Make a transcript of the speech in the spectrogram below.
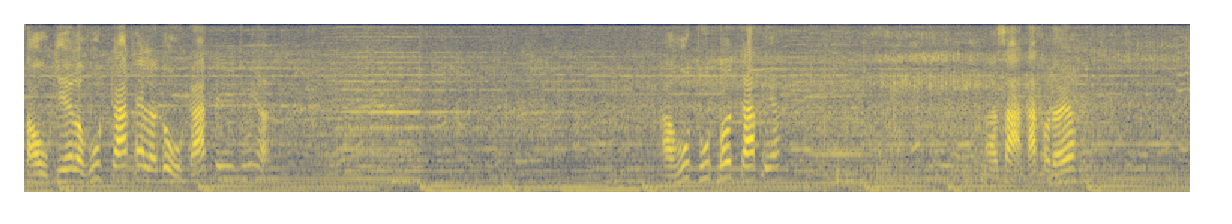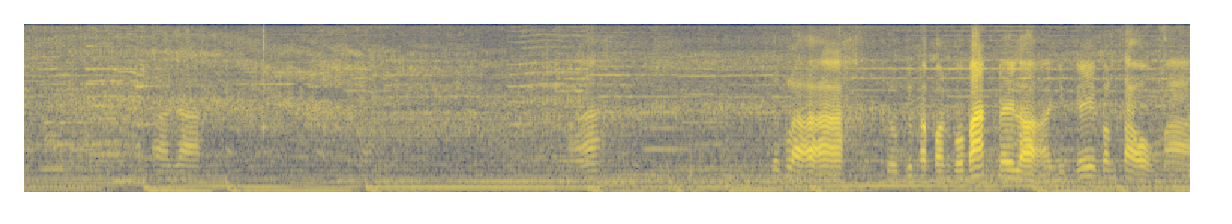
Tàu kia là hút cát hay là đổ cát đi chú nhỉ? À, hút hút bớt cát đi á. À, xả cát vào đấy á. À dạ à, tức là đối với bà con cô bác đây là những cái con tàu mà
